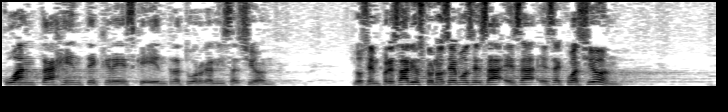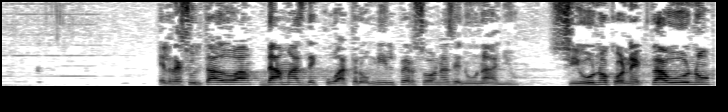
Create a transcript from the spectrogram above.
¿cuánta gente crees que entra a tu organización? Los empresarios conocemos esa, esa, esa ecuación. El resultado da más de cuatro mil personas en un año. Si uno conecta a uno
